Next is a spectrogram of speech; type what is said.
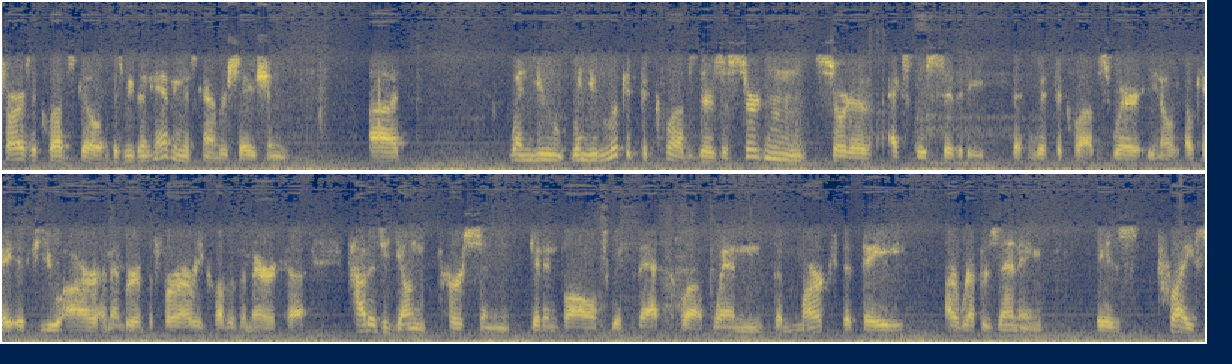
far as the clubs go, because we've been having this conversation. Uh, when you when you look at the clubs, there's a certain sort of exclusivity that with the clubs, where you know, okay, if you are a member of the Ferrari Club of America, how does a young person get involved with that club when the mark that they are representing is priced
